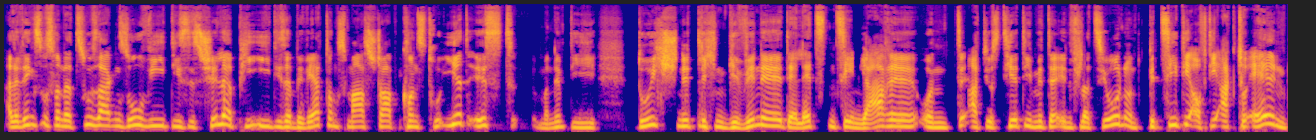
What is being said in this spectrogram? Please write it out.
Allerdings muss man dazu sagen, so wie dieses Schiller-PI, dieser Bewertungsmaßstab konstruiert ist, man nimmt die durchschnittlichen Gewinne der letzten zehn Jahre und adjustiert die mit der Inflation und bezieht die auf die aktuellen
